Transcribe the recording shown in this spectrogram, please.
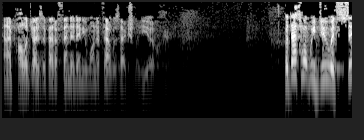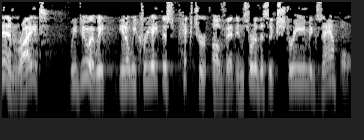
And I apologize if that offended anyone if that was actually you. But that's what we do with sin, right? We do it. We, you know, we create this picture of it in sort of this extreme example.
